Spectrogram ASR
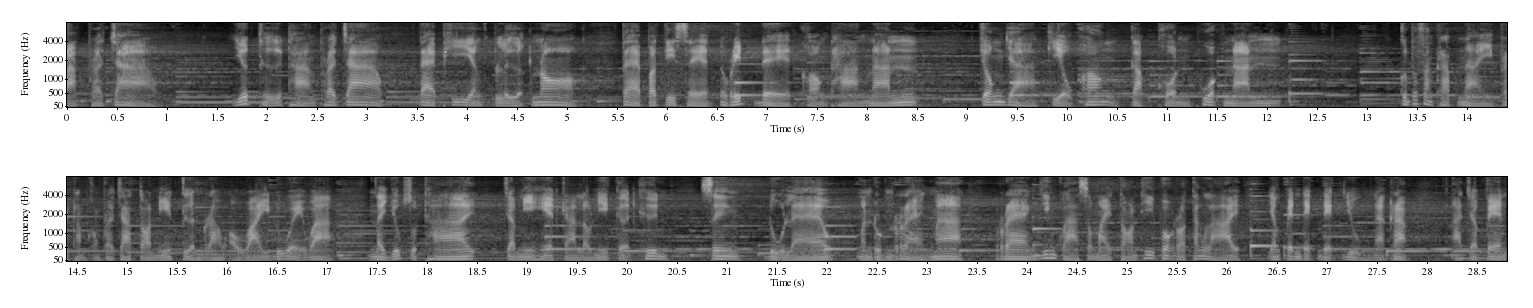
รักพระเจ้า ยึดถือทางพระเจ้า แต่เพียงเปลือกนอก แต่ปฏิเสธฤทธิเดชของทางนั้น จงอย่าเกี่ยวข้องกับคนพวกนั้น คุณผู้ฟังครับในพระธรรมของพระเจ้าตอนนี้เตือนเราเอาไว้ด้วยว่า ในยุคสุดท้ายจะมีเหตุการณ์เหล่านี้เกิดขึ้น ซึ่งดูแล้วมันรุนแรงมาก แรงยิ่งกว่าสมัยตอนที่พวกเราทั้งหลายยังเป็นเด็กๆอยู่นะครับ อาจจะเป็น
